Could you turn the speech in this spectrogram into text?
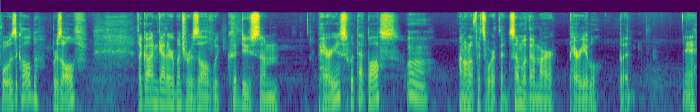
what was it called? Resolve? If I go out and gather a bunch of Resolve, we could do some parries with that boss. Mm. I don't know if it's worth it. Some of them are parryable, but, eh.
